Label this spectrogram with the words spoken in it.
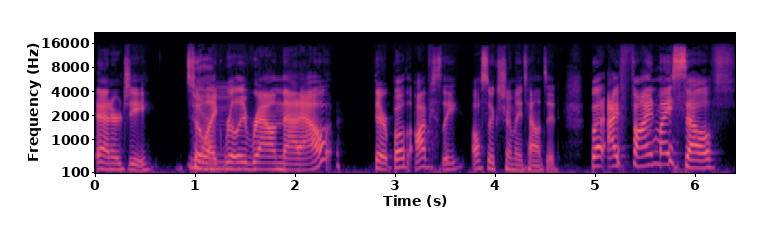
energy to Yeah. like really round that out. They're both obviously also extremely talented. But I find myself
